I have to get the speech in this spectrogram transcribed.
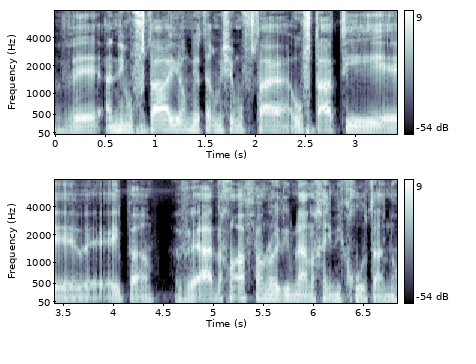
ואני מופתע היום יותר משהופתעתי אה, אי פעם, ואנחנו אף פעם לא יודעים לאן החיים ייקחו אותנו.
